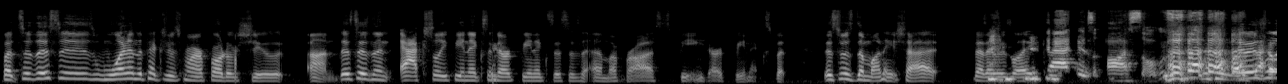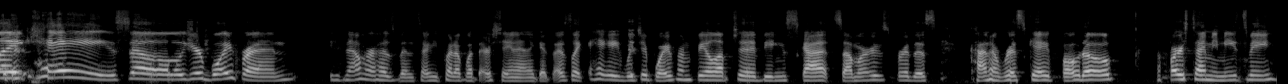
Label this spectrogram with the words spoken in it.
But so this is one of the pictures from our photo shoot. Um, this isn't actually Phoenix and Dark Phoenix. This is Emma Frost being Dark Phoenix. But this was the money shot that I was like, That is awesome. I was like, hey, so your boyfriend, he's now her husband, so he put up with their shenanigans. I was like, hey, would your boyfriend feel up to being Scott Summers for this kind of risque photo the first time he meets me?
